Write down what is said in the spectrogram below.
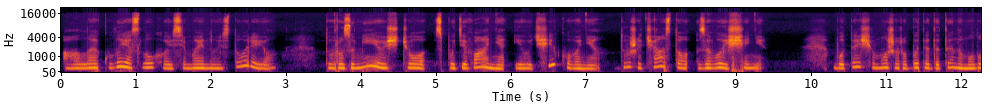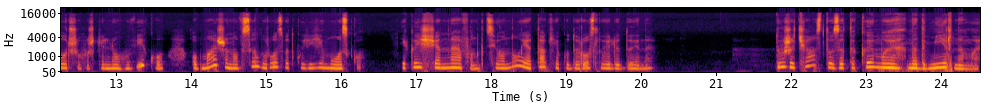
Але коли я слухаю сімейну історію, то розумію, що сподівання і очікування дуже часто завищені, бо те, що може робити дитина молодшого шкільного віку, обмежено в силу розвитку її мозку, який ще не функціонує так, як у дорослої людини. Дуже часто за такими надмірними,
